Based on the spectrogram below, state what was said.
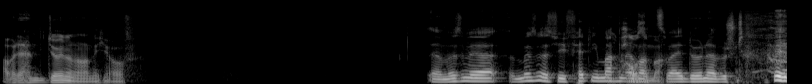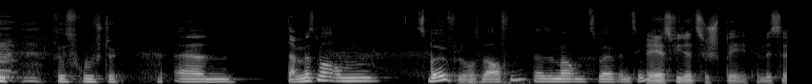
Aber da haben die Döner noch nicht auf. Dann müssen wir, müssen wir es wie Fetti machen, Pause einfach machen. zwei Döner bestellen fürs Frühstück. Ähm, dann müssen wir um 12 loslaufen, dann sind wir um 12 in Zingst. Ja, jetzt wieder zu spät. Dann bist du,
